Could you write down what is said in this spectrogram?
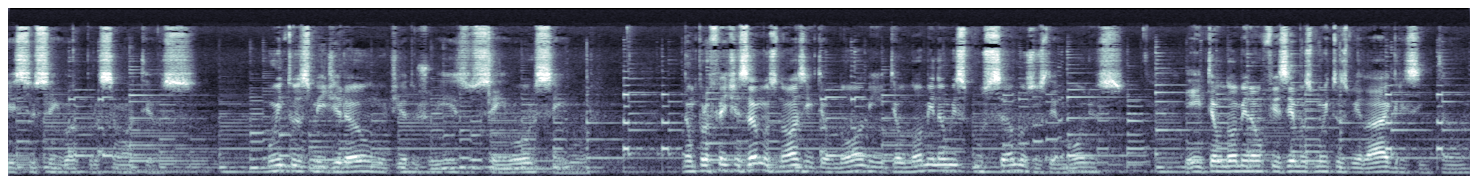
disse o Senhor por São Mateus. Muitos me dirão no dia do juízo: Senhor, Senhor. Não profetizamos nós em teu nome, em teu nome não expulsamos os demônios, e em teu nome não fizemos muitos milagres, então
